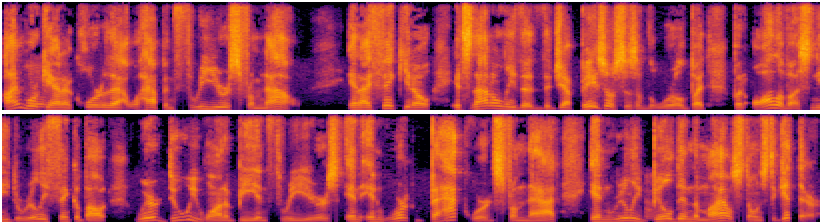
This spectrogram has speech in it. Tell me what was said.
I'm working on a quarter that will happen three years from now. And I think, you know, it's not only the, the Jeff Bezoses of the world, but but all of us need to really think about where do we want to be in three years and, and work backwards from that and really build in the milestones to get there.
